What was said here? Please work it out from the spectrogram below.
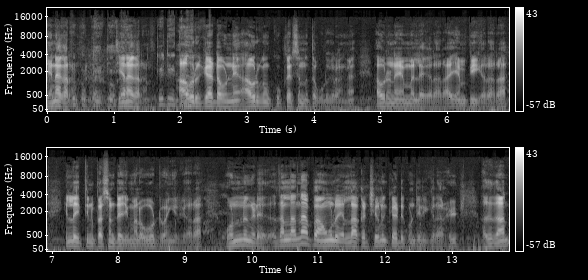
தினகரன். தினகரன். அவரு கேட்ட உடனே அவருக்கும் குக்கர் சின்னத்தை கொடுக்குறாங்க. அவர் என்ன எம்எல்ஏங்கிறாரா எம்பிங்கிறாரா இல்லை இத்தனை பெர்சன்டேஜுக்கு மேலே ஓட்டு வாங்கியிருக்காரா? ஒன்றும் கிடையாது. அதெல்லாம் தான் இப்போ அவங்களும் எல்லா கட்சிகளும் கேட்டுக்கொண்டிருக்கிறார்கள். அதுதான்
